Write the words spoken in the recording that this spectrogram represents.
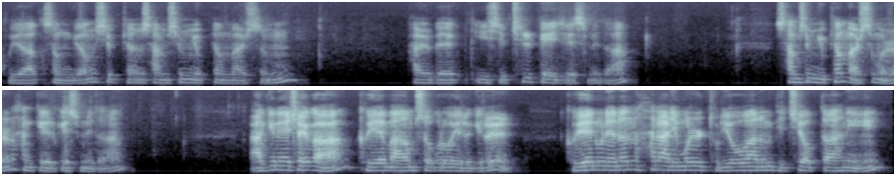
구약 성경 10편 36편 말씀 827페이지에 있습니다. 36편 말씀을 함께 읽겠습니다. 악인의 죄가 그의 마음속으로 이르기를 그의 눈에는 하나님을 두려워하는 빛이 없다 하니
